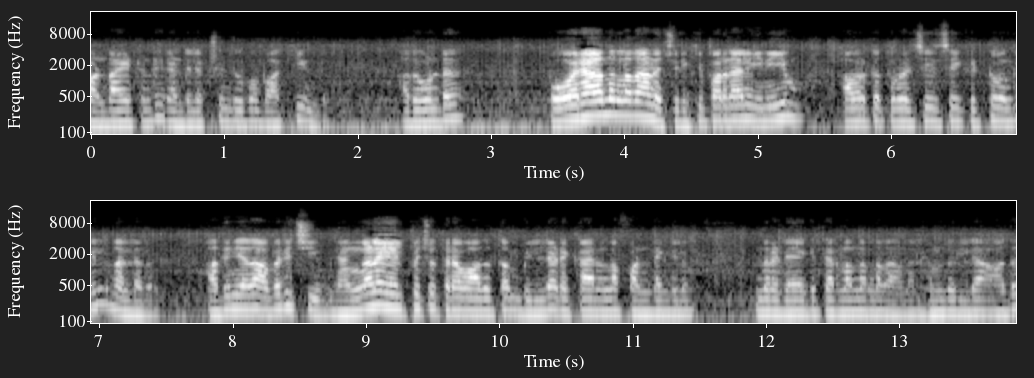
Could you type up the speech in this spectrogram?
ഫണ്ടായിട്ടുണ്ട് രണ്ട് ലക്ഷം രൂപ ബാക്കിയുണ്ട്. അതുകൊണ്ട് പോരാന്നുള്ളതാണ് ചുരുക്കി പറഞ്ഞാൽ ഇനിയും അവർക്ക് തുടർ ചികിത്സ കിട്ടുമെങ്കിൽ നല്ലത്. അതിനി അത് അവർ ചെയ്യും. ഞങ്ങളെ ഏൽപ്പിച്ച ഉത്തരവാദിത്വം ബില്ലടയ്ക്കാനുള്ള ഫണ്ടെങ്കിലും ഒന്ന് റെഡിയാക്കി തരണം എന്നുള്ളതാണ്. അലഹമില്ല അത്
